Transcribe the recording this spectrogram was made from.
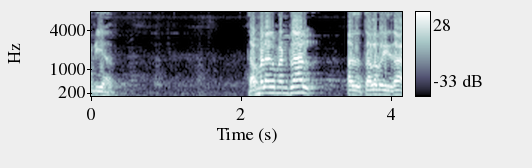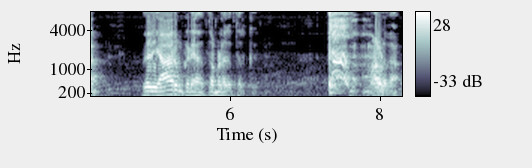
முடியாது. தமிழகம் என்றால் அது தளபதி தான். வேறு யாரும் கிடையாது தமிழகத்திற்கு. அவ்வளோதான்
